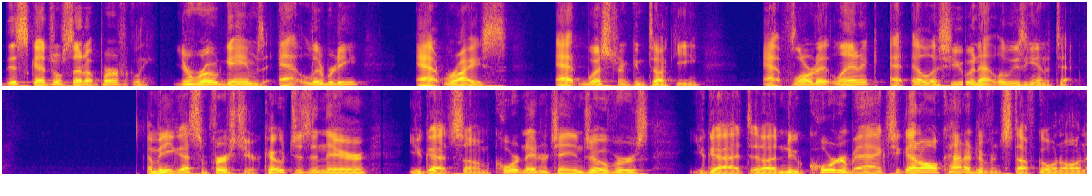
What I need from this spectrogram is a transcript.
this schedule set up perfectly. Your road games at Liberty, at Rice, at Western Kentucky, at Florida Atlantic, at LSU, and at Louisiana Tech. I mean, you got some first year coaches in there. You got some coordinator changeovers. You got uh, new quarterbacks. You got all kind of different stuff going on.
